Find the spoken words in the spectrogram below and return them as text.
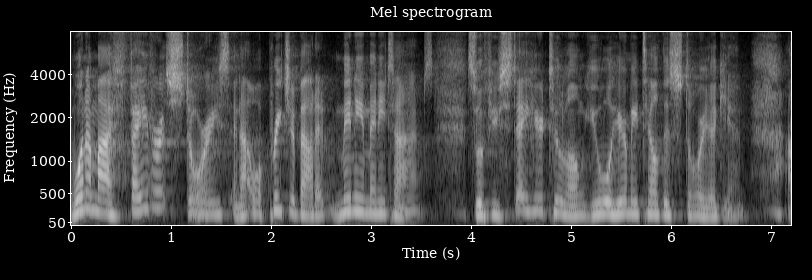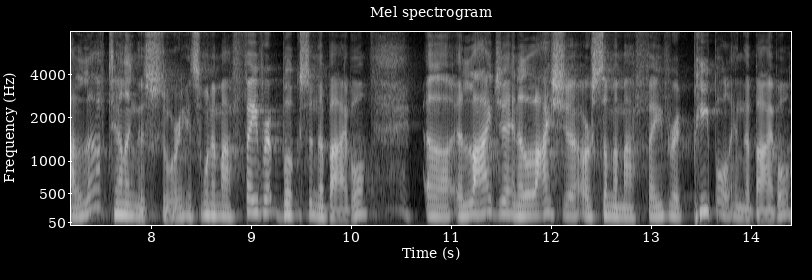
One of my favorite stories, and I will preach about it many, many times. So if you stay here too long, you will hear me tell this story again. I love telling this story. It's one of my favorite books in the Bible. Uh, Elijah and Elisha are some of my favorite people in the Bible.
